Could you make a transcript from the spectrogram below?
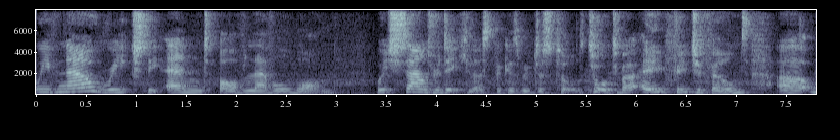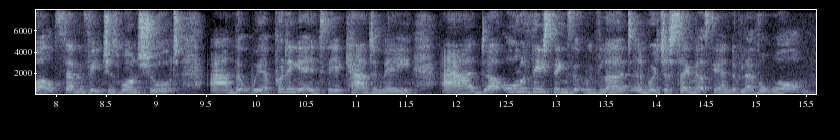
we've now reached the end of level one, which sounds ridiculous because we've just ta- talked about eight feature films, uh, well, seven features, one short, and that we are putting it into the academy and uh, all of these things that we've learnt, and we're just saying that's the end of level one.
